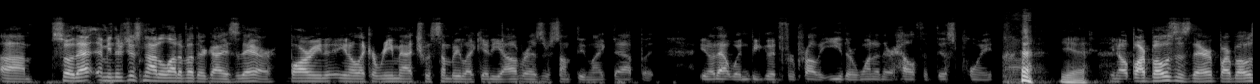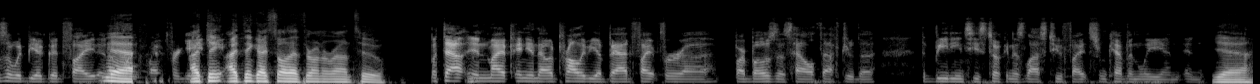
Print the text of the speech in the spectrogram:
Um, so that I mean, there's just not a lot of other guys there, barring you know like a rematch with somebody like Eddie Alvarez or something like that. But you know that wouldn't be good for probably either one of their health at this point. Um, yeah. you know, Barboza's there. Barboza would be a good fight. And Yeah. fight for I think I think I saw that thrown around too. but that, in my opinion, that would probably be a bad fight for uh, Barboza's health after the the beatings he's took in his last two fights from Kevin Lee and and Yeah,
